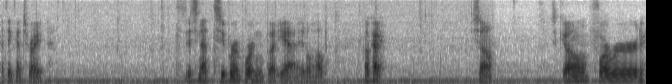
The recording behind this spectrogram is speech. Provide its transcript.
I think that's right. It's not super important, but yeah, it'll help. Okay. So, let's go forward.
